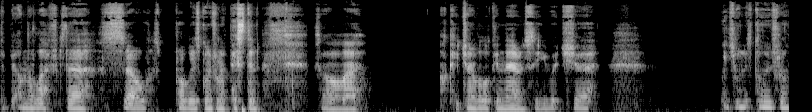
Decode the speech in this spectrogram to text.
the bit on the left there. So probably it's going from a piston. So uh, I'll keep trying to have a look in there and see which uh, which one it's coming from.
